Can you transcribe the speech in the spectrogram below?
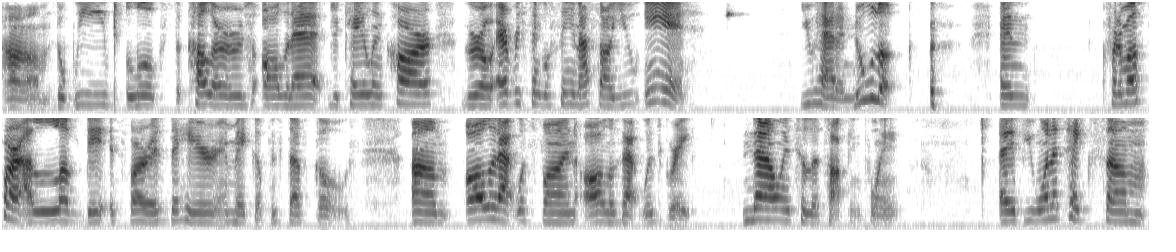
um the weaved looks the colors all of that Jekalyn Carr girl every single scene i saw you in you had a new look and for the most part, I loved it as far as the hair and makeup and stuff goes. Um, all of that was fun. All of that was great. Now into the talking points. If you want to take some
